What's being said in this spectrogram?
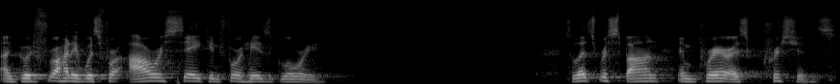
on Good Friday was for our sake and for his glory. So let's respond in prayer as Christians.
